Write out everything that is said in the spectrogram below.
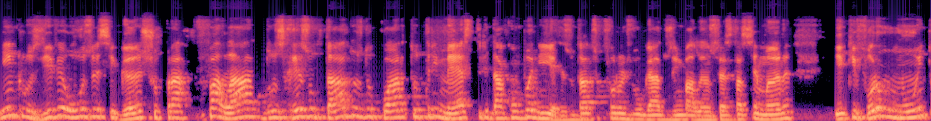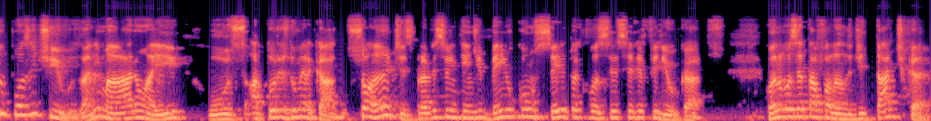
Inclusive, eu uso esse gancho para falar dos resultados do quarto trimestre da companhia, resultados que foram divulgados em balanço esta semana e que foram muito positivos, animaram aí os atores do mercado. Só antes, para ver se eu entendi bem o conceito a que você se referiu, Carlos. Quando você está falando de tática,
